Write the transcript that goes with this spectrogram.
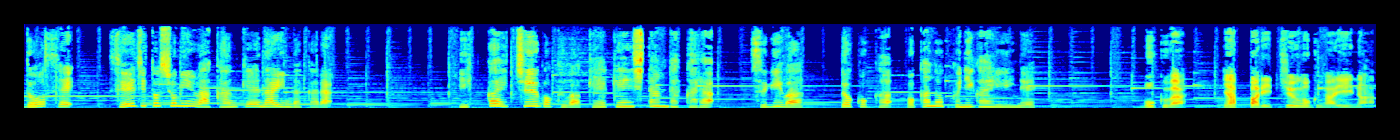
どうせ政治と庶民は関係ないんだから。一回中国は経験したんだから、次はどこか他の国がいいね。僕はやっぱり中国がいいな。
